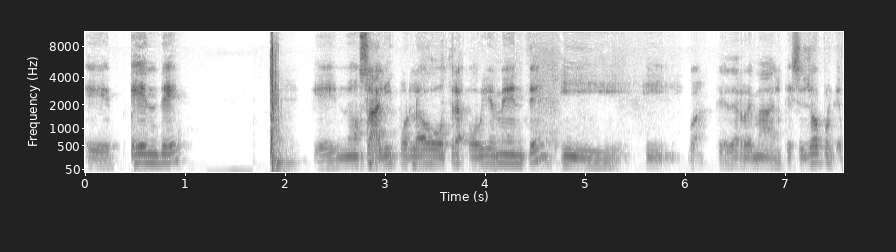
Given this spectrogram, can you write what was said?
Eh, Ende, no salí por la otra, obviamente, y, bueno, quedé re mal, qué sé yo, porque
